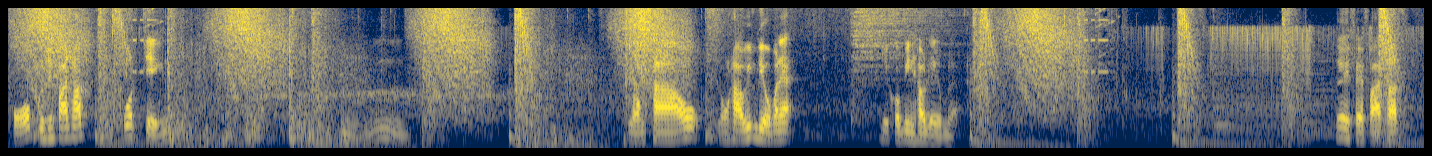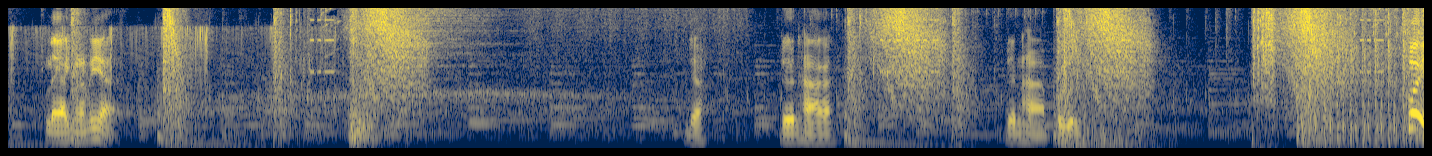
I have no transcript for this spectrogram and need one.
โหปืนไฟฟ้าช็อตโคตรเจ๋ง รองเท้ารองเท้าวิ่งเดียวมาเนี่ยนี่ก็วิ่งเท่าเดิมแหละเฮ้ยไฟฟ้าช็อตแรงอย่างนั้นเนี่ยเดี๋ยว เดินหากัน เดินหาปืน เฮ้ย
